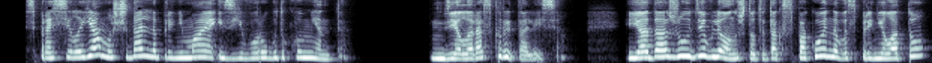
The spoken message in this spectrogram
– спросила я, машинально принимая из его рук документы. «Дело раскрыто, Олеся. Я даже удивлен, что ты так спокойно восприняла то,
